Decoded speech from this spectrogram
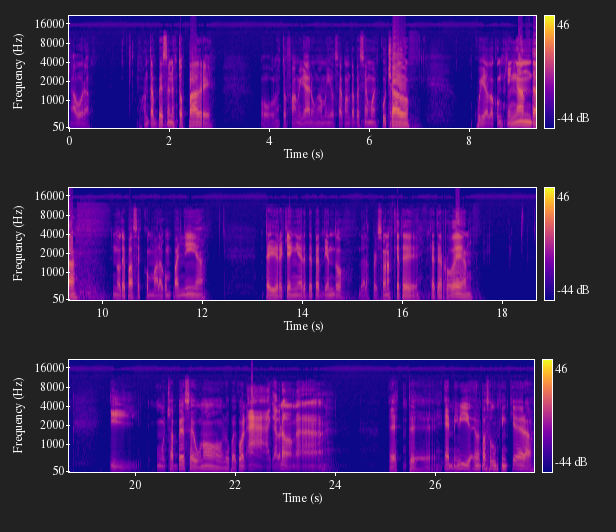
ahora, cuántas veces nuestros padres o nuestros familiares, un amigo, o sea, cuántas veces hemos escuchado, cuidado con quien anda, no te pases con mala compañía, te diré quién eres dependiendo de las personas que te, que te rodean. Y muchas veces uno lo puede con, ah, cabrón, ah. Este, en mi vida, yo me paso con quien quiera.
